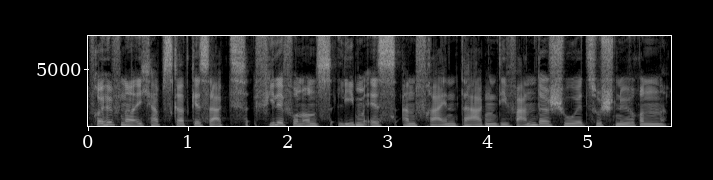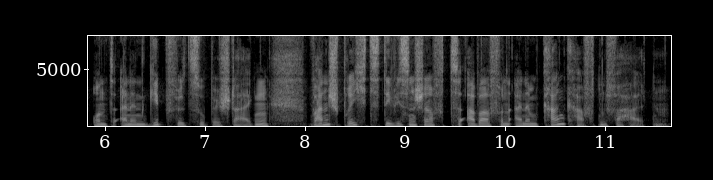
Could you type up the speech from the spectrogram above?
Frau Hüffner, ich habe es gerade gesagt, viele von uns lieben es, an freien Tagen die Wanderschuhe zu schnüren und einen Gipfel zu besteigen. Wann spricht die Wissenschaft aber von einem krankhaften Verhalten?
